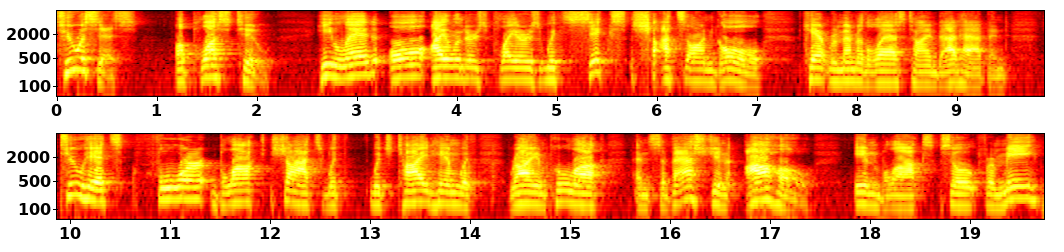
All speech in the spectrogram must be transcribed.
Two assists, a plus two. He led all Islanders players with six shots on goal. Can't remember the last time that happened. Two hits, four blocked shots, with which tied him with Ryan Pulock and Sebastian Aho in blocks. So for me,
